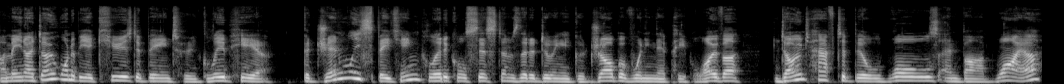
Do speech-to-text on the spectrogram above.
I mean, I don't want to be accused of being too glib here, but generally speaking, political systems that are doing a good job of winning their people over don't have to build walls and barbed wire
